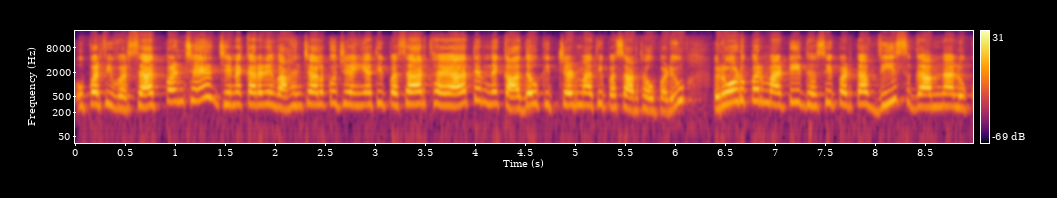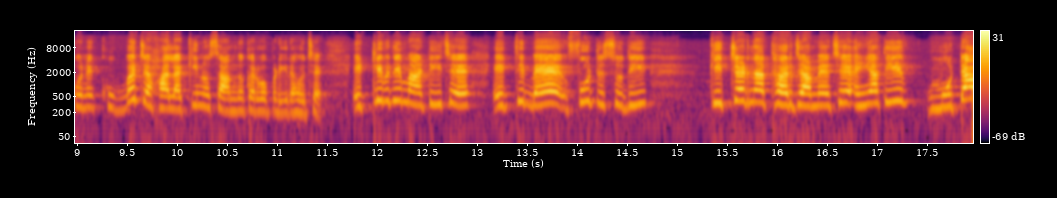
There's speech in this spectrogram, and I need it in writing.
ઉપરથી વરસાદ પણ છે, જેના કારણે વાહન ચાલકો જે અહીંયાથી પસાર થયા, તેમને કાદવ કિચડમાંથી પસાર થવું પડ્યું. રોડ ઉપર માટી ધસી પડતા વીસ ગામના લોકોને ખૂબ જ હાલાકીનો સામનો કરવો પડી રહ્યો છે. એટલી બધી માટી છે, એકથી બે ફૂટ સુધી કીચડના થર જામે છે. અહીંયાથી મોટા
